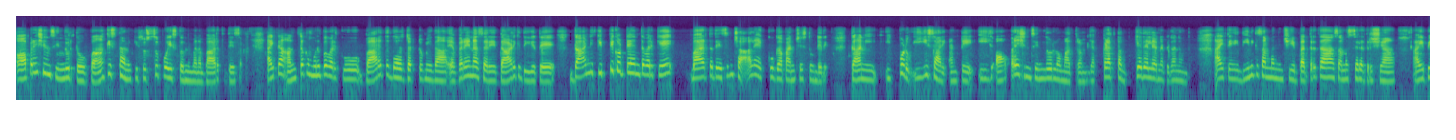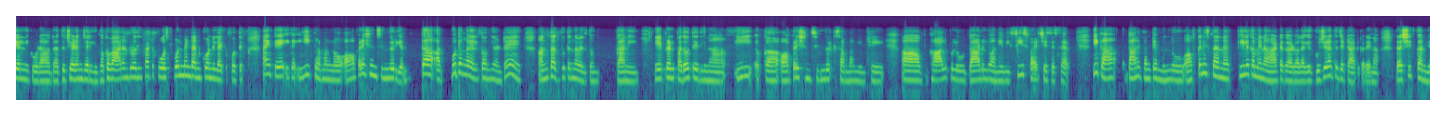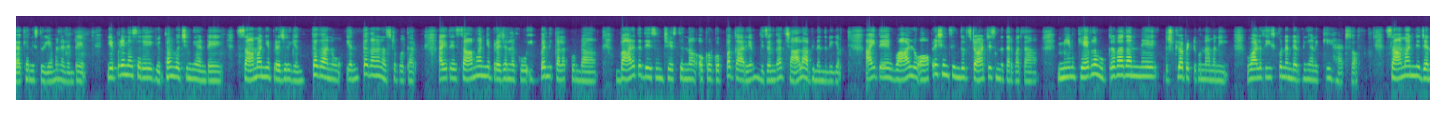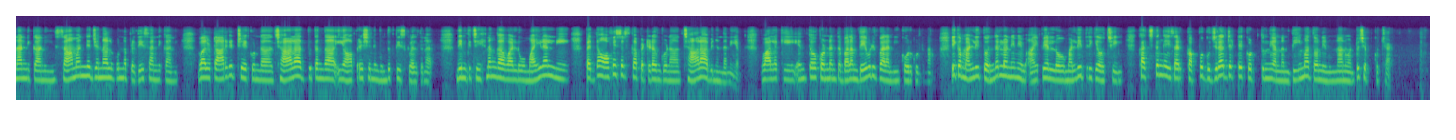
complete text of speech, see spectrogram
Operation సింధూర్తో పాకిస్తాన్కి సుస్సుపోయిస్తుంది మన భారతదేశం. అయితే అంతకు మునుపు వరకు భారత జట్టు మీద ఎవరైనా సరే దాడికి దిగితే దాన్ని తిప్పికొట్టేంత వరకే భారతదేశం చాలా ఎక్కువగా పనిచేస్తూ ఉండేది. కానీ ఇప్పుడు ఈసారి అంటే ఈ ఆపరేషన్ సింధూర్లో మాత్రం ఎక్కడ తగ్గేదేలే అన్నట్టుగానే ఉంది. అయితే దీనికి సంబంధించి భద్రతా సమస్యల దృష్ట్యా ఐపీఎల్ని కూడా రద్దు చేయడం జరిగింది. ఒక వారం రోజుల పాటు పోస్ట్పోన్మెంట్ అనుకోండి లేకపోతే. అయితే ఇక ఈ క్రమంలో ఆపరేషన్ సింధూర్ ఎంత అద్భుతంగా వెళ్తోంది అంటే అంత అద్భుతంగా వెళ్తోంది. కానీ ఏప్రిల్ పదో తేదీన ఈ యొక్క ఆపరేషన్ సింధూర్కి సంబంధించి ఆ, కాల్పులు దాడులు అనేవి సీజ్ ఫైర్ చేసేసారు. ఇక దానికంటే ముందు ఆఫ్ఘనిస్తాన్ కీలకమైన ఆటగాడు అలాగే గుజరాత్ జట్టు ఆటగాడైన రషీద్ ఖాన్ వ్యాఖ్యానిస్తూ ఏమన్నాడంటే ఎప్పుడైనా సరే యుద్ధం వచ్చింది అంటే సామాన్య ప్రజలు ఎంతగానో ఎంతగానో నష్టపోతారు. అయితే సామాన్య ప్రజలకు ఇబ్బంది కలగకుండా భారతదేశం చేస్తున్న ఒక గొప్ప కార్యం నిజంగా చాలా అభినందనీయం. అయితే వాళ్ళు ఆపరేషన్ సింధూర్ స్టార్ట్ చేసిన తర్వాత మేము కేవలం ఉగ్రవాదాన్నే దృష్టిలో పెట్టుకున్నామని వాళ్ళు తీసుకున్న నిర్ణయానికి హ్యాట్స్ ఆఫ్. సామాన్య జనాన్ని కానీ సామాన్య జనాలు ఉన్న ప్రదేశాన్ని కానీ వాళ్ళు టార్గెట్ చేయకుండా చాలా అద్భుతంగా ఈ ఆపరేషన్ని ముందుకు తీసుకువెళ్తున్నారు. దీనికి చిహ్నంగా వాళ్ళు మహిళల్ని పెద్ద ఆఫీసర్స్గా పెట్టడం కూడా చాలా అభినందనీయం. వాళ్ళకి ఎంతో కొండంత బలం దేవుడివ్వాలని కోరుకుంటున్నాం. ఇక మళ్ళీ తొందరలోనే మేము ఐపీఎల్లో మళ్ళీ తిరిగి వచ్చి ఖచ్చితంగా ఈసారి కప్పు గుజరాత్ జట్టే కొడుతుంది అన్న ధీమాతో నేనున్నాను అంటూ చెప్పుకొచ్చాడు.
